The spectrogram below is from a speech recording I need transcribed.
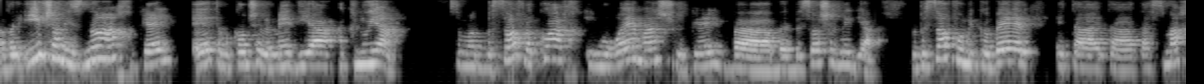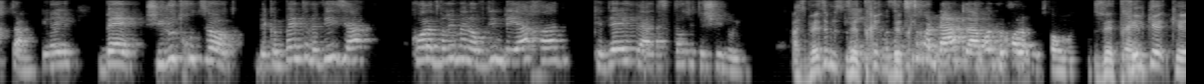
אבל אי אפשר לזנוח, אוקיי, את המקום של המדיה הקנויה. זאת אומרת, בסוף לקוח, אם הוא רואה משהו, אוקיי, בסושיאל מדיה, ובסוף הוא מקבל את האסמכתה, אוקיי, בשילוט חוצות, בקמפיין טלוויזיה, כל הדברים האלה עובדים ביחד כדי לעשות את השינוי. אז בעצם זה התחיל... זה צריך לדעת לעבוד בכל הפלטפורמות. זה התחיל כן.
